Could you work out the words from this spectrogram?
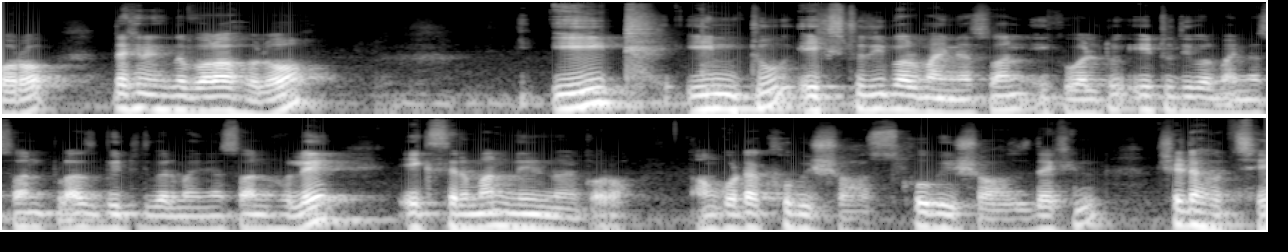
করো। দেখেন এখানে বলা হলো eight into x to the power minus one equal to a to the power minus one plus b to the power minus one হলে এক্সের মান নির্ণয় করো। অঙ্কটা খুবই সহজ খুবই সহজ। দেখেন সেটা হচ্ছে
